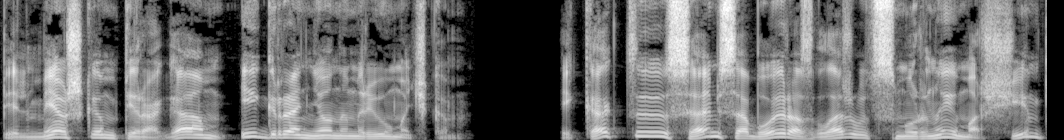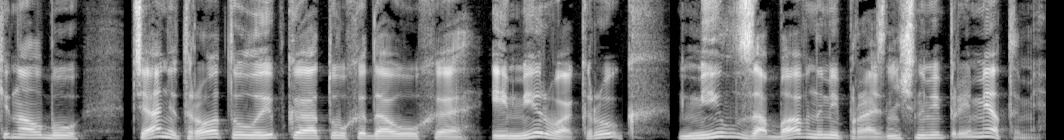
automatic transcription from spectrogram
пельмешкам, пирогам и граненым рюмочкам. И как-то сами собой разглаживают смурные морщинки на лбу, тянет рот улыбка от уха до уха, и мир вокруг мил забавными праздничными приметами.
